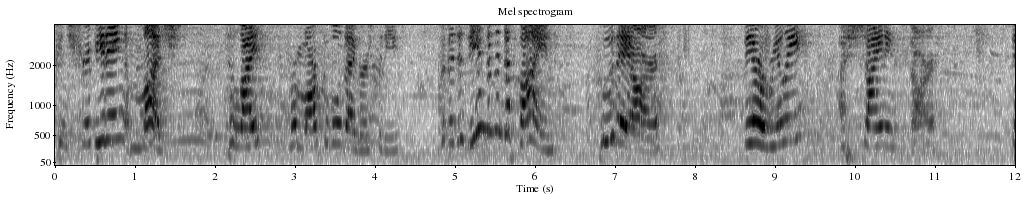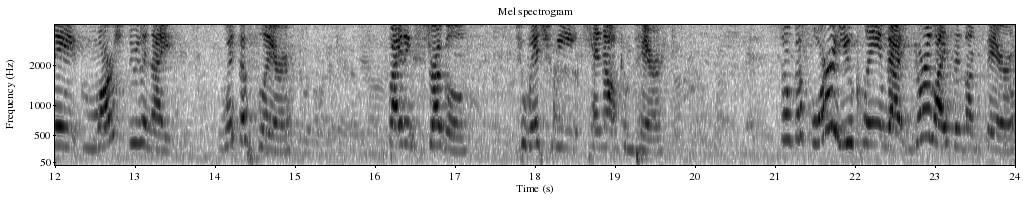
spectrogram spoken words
contributing much to life's remarkable diversity. But the disease doesn't define who they are. They are really a shining star. They march through the night with a flare, fighting struggles to which we cannot compare. So before you claim that your life is unfair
